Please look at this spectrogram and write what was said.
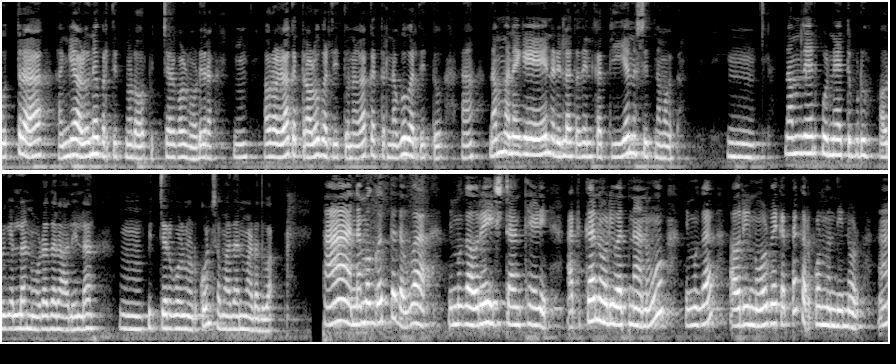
ಕುತ್ರ ಹಂಗೆ ಅಳುನೇ ಬರ್ತಿತ್ತು ನೋಡೋ ಪಿಕ್ಚರ್ಗಳು ನೋಡಿದ್ರ? ಹ್ಞೂ ಅವ್ರು ಅಳಕತ್ರ ಅಳು ಬರ್ತಿತ್ತು, ನಗಕತ್ರ ನಗು ಬರ್ತಿತ್ತು. ಹಾಂ ನಮ್ಮ ಮನೆಗೆ ನಡಿಲತ್ತದೇನು ಕತ್ತಿ ಅನಿಸ್ತಿತ್ತು ನಮಗೆ? ಹ್ಞೂ ನಮ್ದೇನು ಪುಣ್ಯ ಆಯ್ತು ಬಿಡು, ಅವ್ರಿಗೆಲ್ಲ ನೋಡೋದಾರ ಆಲಿಲ್ಲ ಹ್ಞೂ ಪಿಕ್ಚರ್ಗಳು ನೋಡ್ಕೊಂಡು ಸಮಾಧಾನ ಮಾಡೋದ್ವಾ. ಹಾ, ನಮಗೆ ಗೊತ್ತದವ್ವ. ನಿಮಗೆ ಅವರೇ ಇಷ್ಟ ಅಂತ ಹೇಳಿ. ಅದಕ್ಕೆ ನೋಡಿ ಇವತ್ತು ನಾನು, ನಿಮಗೆ ಅವ್ರಿಗೆ ನೋಡ್ಬೇಕಂತ ಕರ್ಕೊಂಡ್ ಬಂದೀನಿ ನೋಡು. ಹಾ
